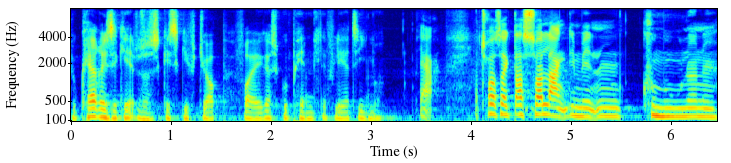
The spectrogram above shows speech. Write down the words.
du kan risikere, at du så skal skifte job, for ikke at skulle pendle flere timer. Ja. Jeg tror så ikke, der er så langt imellem kommunerne.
